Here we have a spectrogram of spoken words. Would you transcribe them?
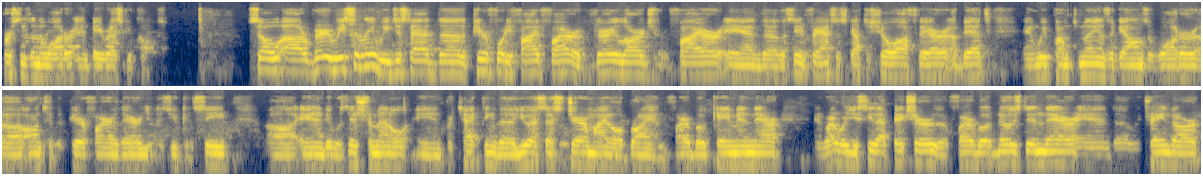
persons in the water and bay rescue calls. So uh, very recently, we just had uh, the Pier 45 fire, a very large fire, and uh, the St. Francis got to show off there a bit, and we pumped millions of gallons of water uh, onto the pier fire there, as you can see, uh, and it was instrumental in protecting the USS Jeremiah O'Brien. The Fireboat came in there, and right where you see that picture, the fireboat nosed in there, and uh, we trained our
